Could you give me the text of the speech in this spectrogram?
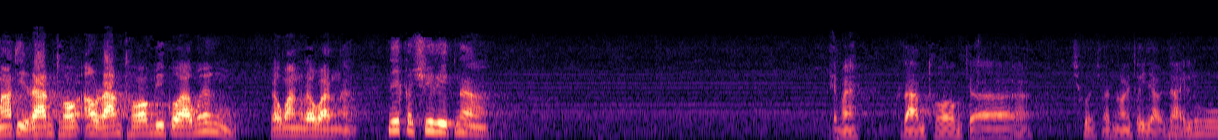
มาที่ร้านทองเอาร้านทองดีกว่ามึงระวังระวังนะนี่ก็ชิริกนะเห็นไหมร้านทองจะช่วยฉันหน่อยเธออยากได้ลู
